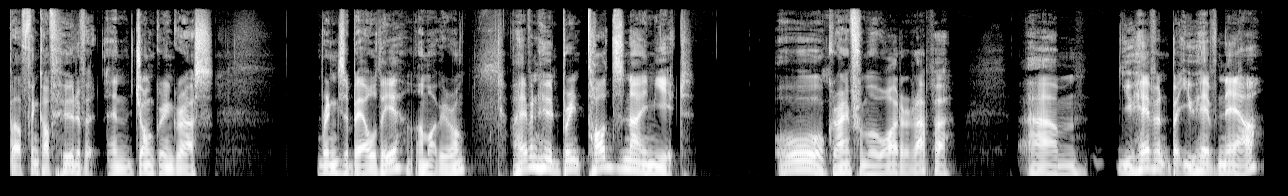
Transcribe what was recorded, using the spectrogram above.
but I think I've heard of it. And John Greengrass rings a bell there. I might be wrong. I haven't heard Brent Todd's name yet. Oh, Graham from the Wairarapa. Um, you haven't, but you have now.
